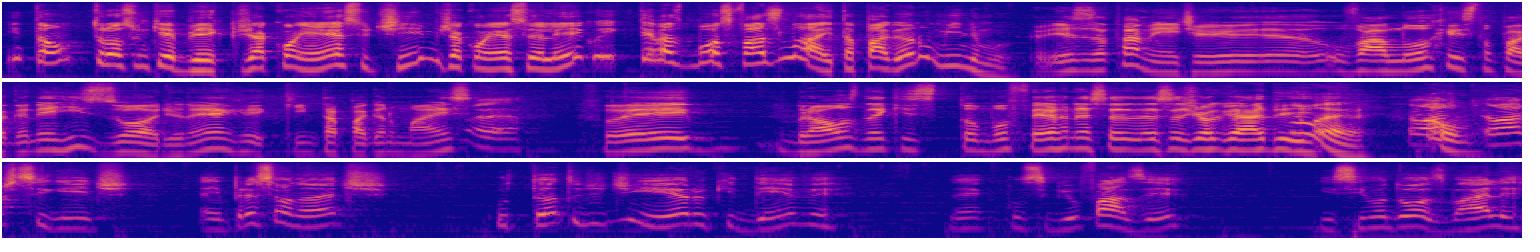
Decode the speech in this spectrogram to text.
Então trouxe um QB que já conhece o time, já conhece o elenco e teve as boas fases lá, e tá pagando o mínimo. Exatamente. O valor que eles estão pagando é irrisório, né? Quem tá pagando mais é. foi Browns, né, que tomou ferro nessa, nessa jogada aí. Não é. Eu, Acho, eu acho o seguinte é impressionante o tanto de dinheiro que Denver né, conseguiu fazer em cima do Osweiler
